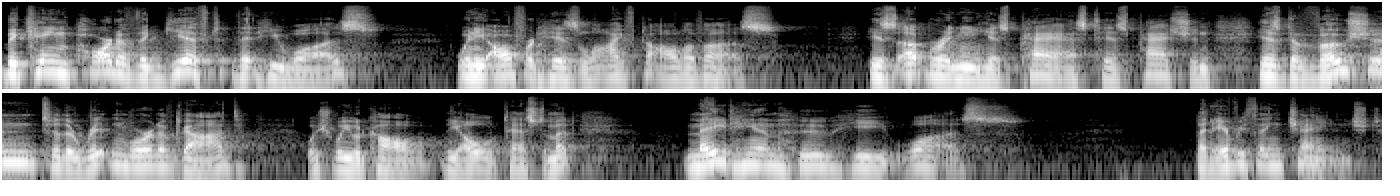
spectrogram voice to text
became part of the gift that he was when he offered his life to all of us. His upbringing, his past, his passion, his devotion to the written word of God which we would call the Old Testament, made him who he was. But everything changed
